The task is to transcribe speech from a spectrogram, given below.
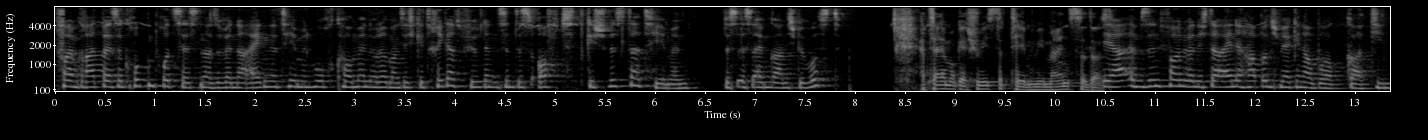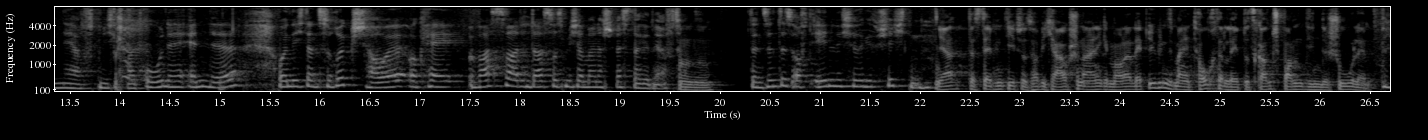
Vor allem gerade bei so Gruppenprozessen, also wenn da eigene Themen hochkommen oder man sich getriggert fühlt, dann sind es oft Geschwisterthemen. Das ist einem gar nicht bewusst. Erzähl mal Geschwisterthemen, wie meinst du das? Ja, im Sinn von, wenn ich da eine habe und ich merke genau, boah Gott, die nervt mich gerade ohne Ende. Und ich dann zurückschaue, okay, was war denn das, was mich an meiner Schwester genervt hat? Mhm. Dann sind es oft ähnliche Geschichten. Ja, das ist definitiv so. Das habe ich auch schon einige Mal erlebt. Übrigens, meine Tochter erlebt das ganz spannend in der Schule. Mhm.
